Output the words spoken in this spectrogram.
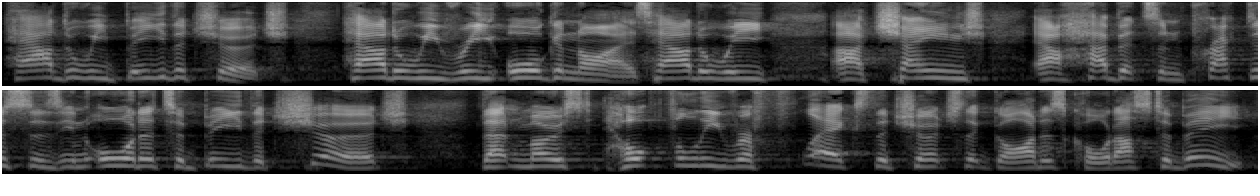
How do we be the church? How do we reorganize? How do we uh, change our habits and practices in order to be the church that most helpfully reflects the church that God has called us to be?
